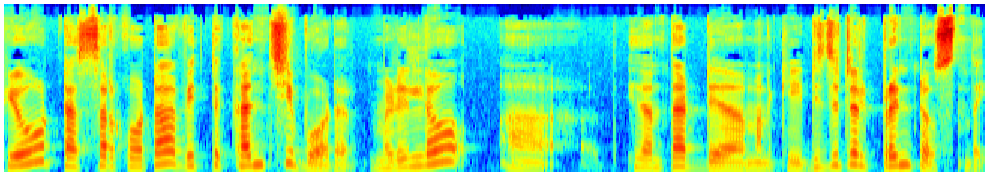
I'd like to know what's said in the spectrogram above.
Pure tussar Kota with Kanchi border. మిడిల్లో ఇదంతా మనకి డిజిటల్ ప్రింట్ వస్తుంది.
